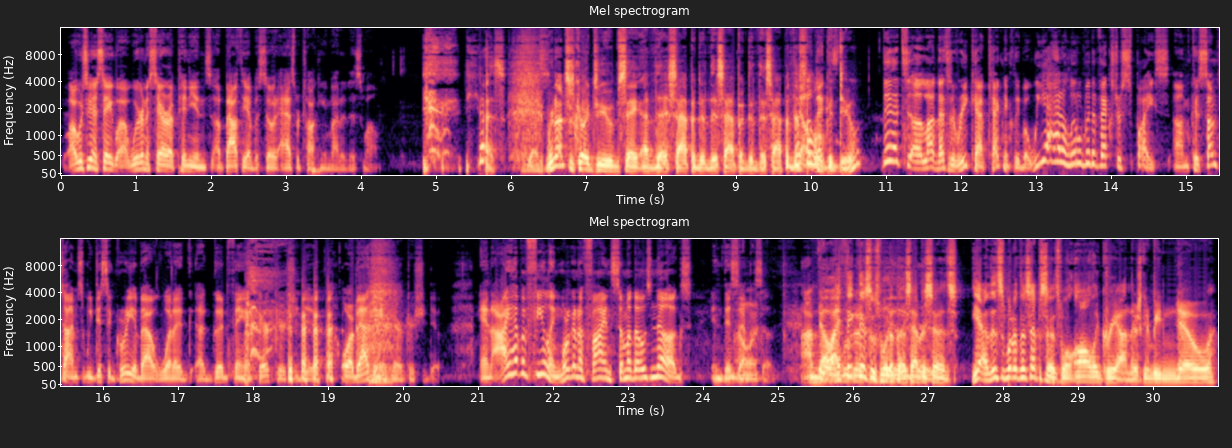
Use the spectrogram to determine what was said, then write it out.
I was going to say uh, we're going to say our opinions about the episode as we're talking about it as well. yes. We're not just going to say, and this happened, and this happened, and this happened. That's No, not what we that's- do. That's a lot. That's a recap technically, but we add a little bit of extra spice um, because sometimes we disagree about what a, a good thing a character should do or a bad thing a character should do. And I have a feeling we're going to find some of those nugs in this episode. I feel No, like I think this is one of those agree. episodes. Yeah, this is one of those episodes we'll all agree on. There's going to be no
